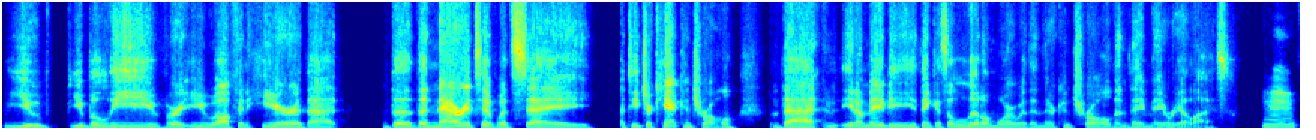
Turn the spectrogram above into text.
you you believe or you often hear that the the narrative would say a teacher can't control that you know maybe you think is a little more within their control than they may realize mm.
